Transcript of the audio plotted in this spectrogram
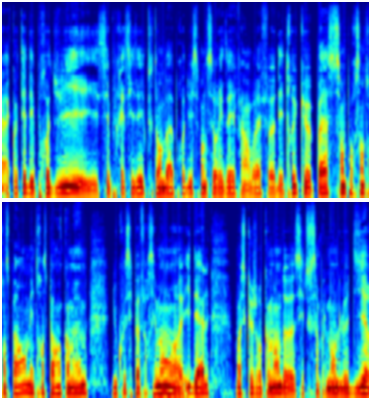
à côté des produits et c'est précisé tout en bas, produits sponsorisés. Enfin bref, euh, des trucs euh, pas 100% transparents, mais transparents quand même. Du coup, c'est pas forcément euh, idéal. Moi, ce que je recommande, c'est tout simplement de le dire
